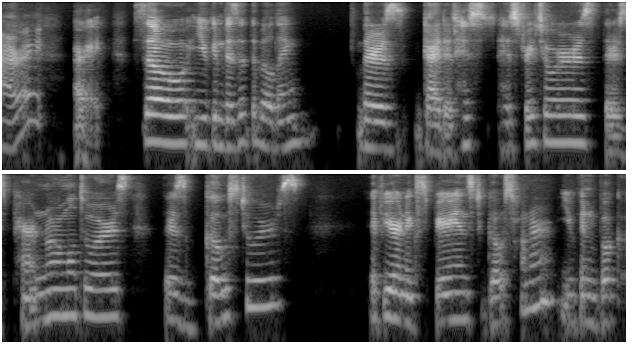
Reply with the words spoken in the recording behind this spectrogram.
All right. All right. So you can visit the building. There's guided his- history tours, there's paranormal tours, there's ghost tours. If you're an experienced ghost hunter, you can book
